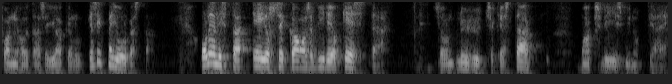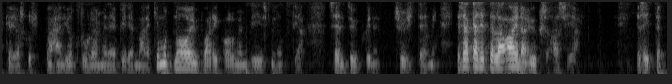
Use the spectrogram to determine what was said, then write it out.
Fanni hoitaa sen jakelun ja sitten me julkaistaan. Oleellista ei ole se kauan se video kestää. Se on lyhyt, se kestää maks viisi minuuttia, ehkä joskus vähän juttuille menee pidemmällekin, mutta noin pari, kolme, viisi minuuttia sen tyyppinen systeemi. Ja siellä käsitellään aina yksi asia. Ja sitten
